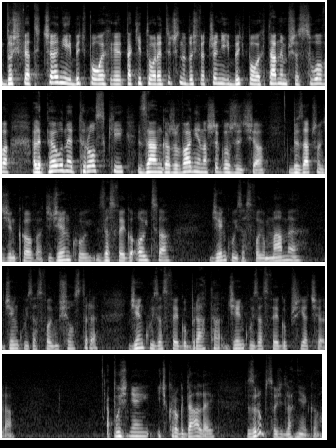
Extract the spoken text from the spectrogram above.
doświadczenie i być połech, takie teoretyczne doświadczenie i być połechtanym przez słowa, ale pełne troski, zaangażowanie naszego życia, by zacząć dziękować. Dziękuj za swojego ojca, dziękuj za swoją mamę, dziękuj za swoją siostrę, dziękuj za swojego brata, dziękuj za swojego przyjaciela. A później idź krok dalej, zrób coś dla Niego.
